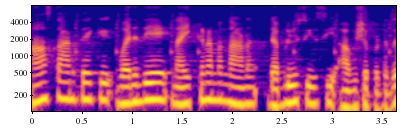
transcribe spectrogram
ആ സ്ഥാനത്തേക്ക് വനിതയെ നയിക്കണമെന്നാണ് ഡബ്ല്യു സി സി ആവശ്യപ്പെട്ടത്.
